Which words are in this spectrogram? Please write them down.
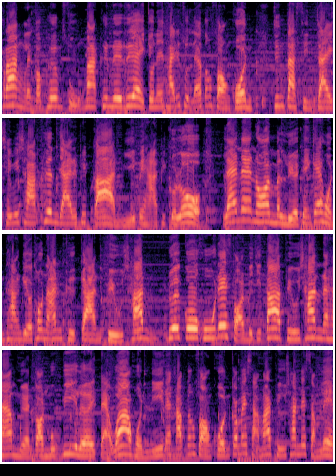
คลั่ง และก็เพิ่มสูงมากขึ้นเรื่อยๆ จนในท้ายที่สุดแล้วทั้งสองคน จึงตัดสินใจใช้วิชาเคลื่อนย้ายในพริบตาหนีไปหาพิกโกโล และแน่นอนมันเหลือเพียงแค่หนทางเดียวเท่านั้น คือการฟิวชั่น โดยโกคูได้สอนเบจิต้าฟิวชั่นนะฮะเหมือนตอนมูฟวี่เลย แต่ว่าหนนี้นะครับทั้งสองคนก็ไม่สามารถฟิวชั่นได้สำเร็จ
